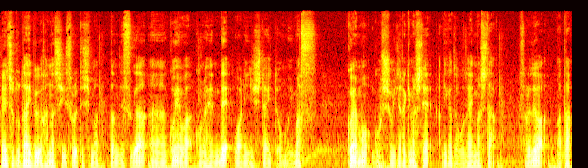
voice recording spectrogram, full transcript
えー、ちょっとだいぶ話それてしまったんですが、今夜はこの辺で終わりにしたいと思います。今夜もご視聴いただきましてありがとうございました。それではまた。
